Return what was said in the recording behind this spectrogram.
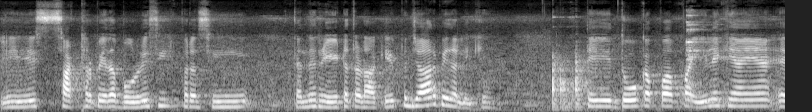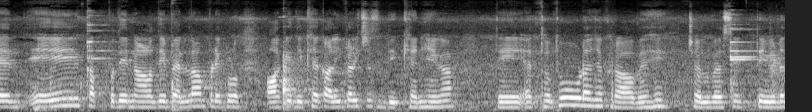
ਇਹ 60 ਰੁਪਏ ਦਾ ਬੋਲ ਰਹੀ ਸੀ, ਪਰ ਅਸੀਂ ਕਹਿੰਦੇ ਰੇਟ ਤੜਾ ਕੇ 50 ਰੁਪਏ ਦਾ ਲਿਖਿਆ ਤੇ ਦੋ ਕੱਪ ਆਪਾਂ ਇਹ ਲੈ ਕੇ ਆਏ ਆ। ਇਹ- ਕੱਪ ਦੇ ਨਾਲ ਦੇ ਪਹਿਲਾਂ ਆਪਣੇ ਕੋਲ ਆ ਕੇ ਦੇਖਿਆ, ਕਾਲੀ ਕਾਲੀ ਚ ਅਸੀਂ ਦੇਖਿਆ ਨਹੀਂ ਹੈਗਾ। ਤੇ ਇੱਥੋਂ ਥੋੜਾ ਜਿਹਾ ਖਰਾਬ ਹੈ ਇਹ। ਚਲ ਵੈਸੇ ਤੇੜ,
